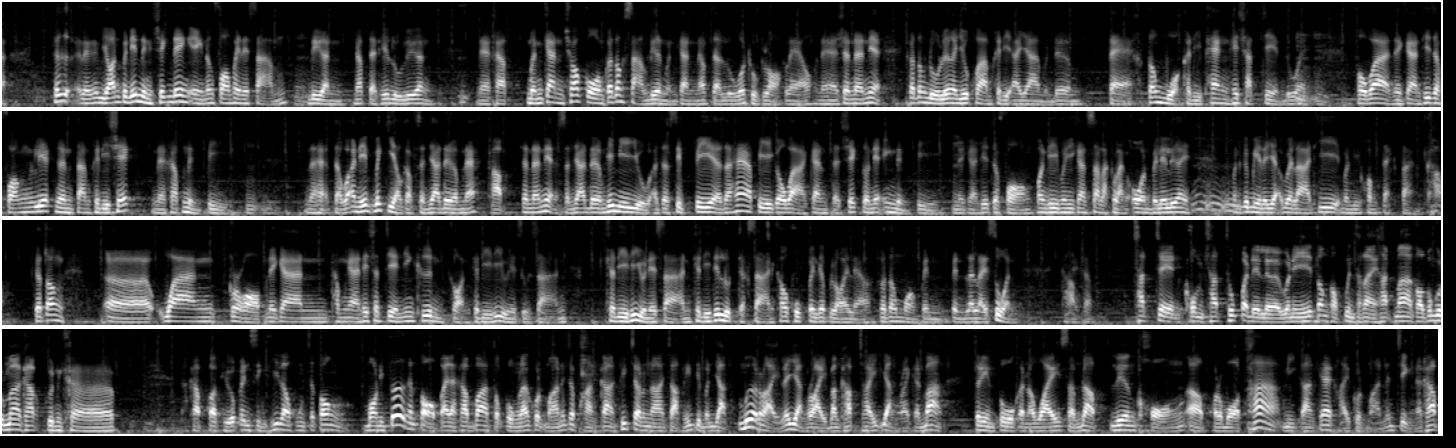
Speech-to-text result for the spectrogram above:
ถ้าเกิดย้อนไปนิดหนึ่งเช็คเด้งเองต้องฟ้องภายใน 3 เดือนนับแต่ที่รู้เรื่องนะครับเหมือนกันช่อโกงก็ต้อง 3 เดือนเหมือนกันนับแต่รู้ว่าถูกหลอกแล้วนะฮะฉะนั้นเนี่ยก็ต้องดูเรื่องอายุความคดีอาญาเหมือนเดิมแต่ต้องบวกคดีแพ่งให้ชัดเจนด้วย เพราะว่าในการที่จะฟ้องเรียกเงินตามคดีเช็คนะครับหนึ่งปีนะฮะแต่ว่าอันนี้ไม่เกี่ยวกับสัญญาเดิมนะครับฉะนั้นเนี่ยสัญญาเดิมที่มีอยู่อาจจะ 10 ปี อาจจะ 5 ปีก็ว่ากันแต่เช็คตัวเนี้ยเองหนึ่งปี ในการที่จะฟ้องบางทีมันมีการสลักหลังโอนไปเรื่อยๆ มันก็มีระยะเวลาที่มันมีความแตกต่างกันครับ ก็ต้องเออวางกรอบในการทำงานให้ชัดเจนยิ่งขึ้น ก่อนคดีที่อยู่ในสุสานคดีที่อยู่ในศาลคดีที่หลุดจากศาลเข้าคุกไปเรียบร้อยแล้ว ก็ต้องมองเป็นเป็นหลาย ๆ ส่วนครับนะครับ ชัดเจนคมชัดทุกประเด็นเลย วันนี้ต้องขอบคุณทนายฮัทมากขอบพระคุณมากครับคุณครับ นะครับก็ถือว่าเป็นสิ่งที่เราคงจะต้องมอนิเตอร์กันต่อไปนะครับว่าตกลงแล้วกฎหมายนั้นจะผ่านการพิจารณาจากนิติบัญญัติเมื่อไหร่และอย่างไรบังคับใช้อย่างไรกันบ้าง เตรียมตัวกันเอาไว้สำหรับเรื่องของออพรบถ้ามีการแก้ไขกฎหมายนั้นจริงนะครับ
